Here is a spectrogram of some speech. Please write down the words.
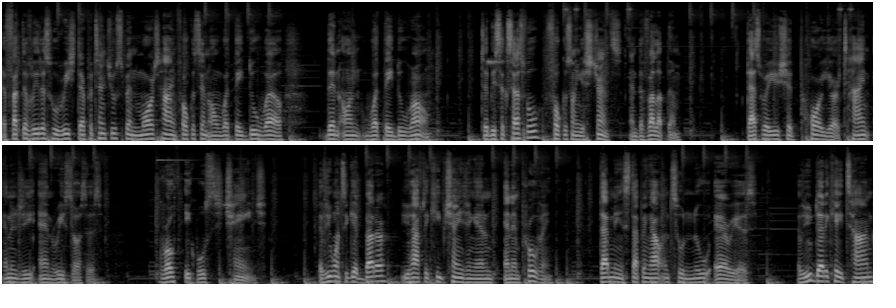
Effective leaders who reach their potential spend more time focusing on what they do well than on what they do wrong. To be successful, focus on your strengths and develop them. That's where you should pour your time, energy, and resources. Growth equals change. If you want to get better, you have to keep changing and, and improving. That means stepping out into new areas. If you dedicate time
